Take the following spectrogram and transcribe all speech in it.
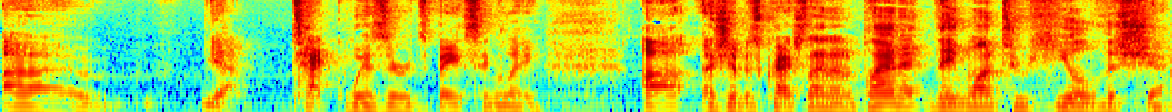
uh, yeah, tech wizards basically. Uh, a ship is crash landed on a planet. They want to heal the ship.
